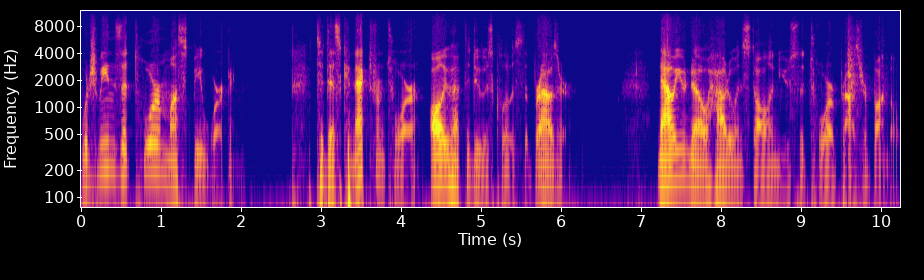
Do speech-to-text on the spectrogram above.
which means that Tor must be working. To disconnect from Tor, all you have to do is close the browser. Now you know how to install and use the Tor browser bundle.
